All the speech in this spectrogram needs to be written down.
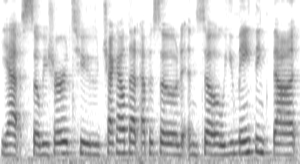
Yes, so be sure to check out that episode. And so you may think that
